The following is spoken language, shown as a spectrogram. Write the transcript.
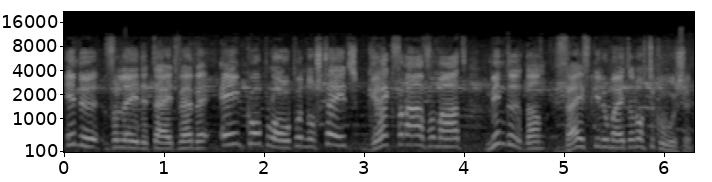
In de verleden tijd. We hebben één koploper. Nog steeds Greg van Avermaat. Minder dan 5 kilometer nog te koersen.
